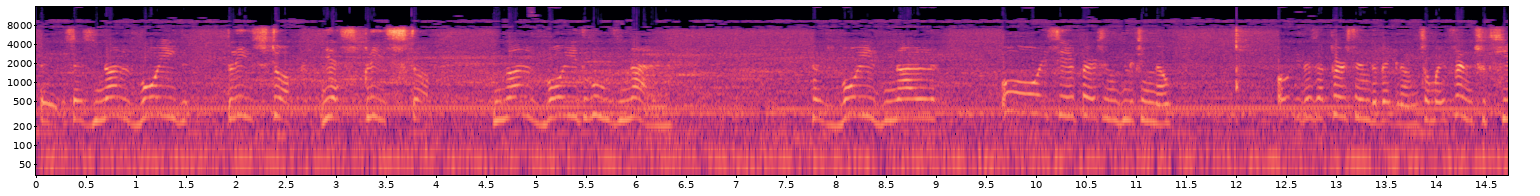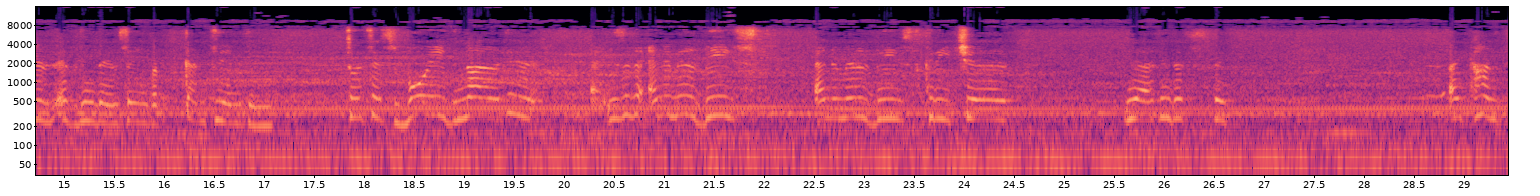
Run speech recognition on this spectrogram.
Okay, it says null void. Please stop. Yes, please stop. Null void. Who's null? Says void null. Oh, I see a person glitching now. Oh, there's a person in the background, so my friend should hear everything I'm saying, but can't see anything. So er- it says void null. This is an animal beast, animal beast creature. Yeah, I think that's like I can't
